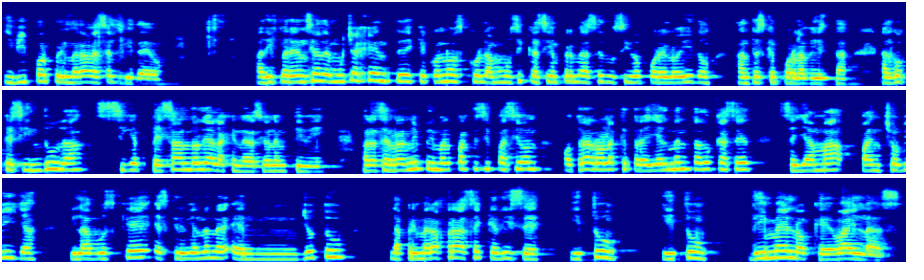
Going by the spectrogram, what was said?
y vi por primera vez el video. A diferencia de mucha gente que conozco, la música siempre me ha seducido por el oído antes que por la vista, algo que sin duda sigue pesándole a la generación MTV. Para cerrar mi primera participación, otra rola que traía el mentado cassette se llama Pancho Villa y la busqué escribiendo en, en YouTube la primera frase que dice, ¿y tú Y tú, dime lo que bailas.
